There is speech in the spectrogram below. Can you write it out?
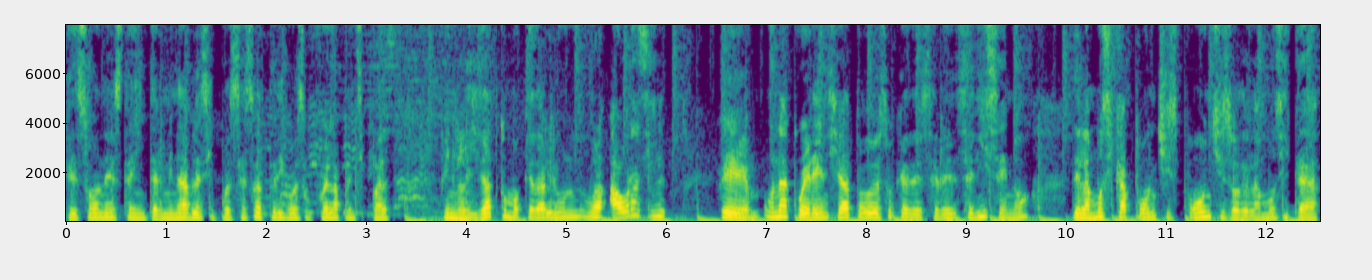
que son este, interminables y pues esa te digo, eso fue la principal finalidad, como que darle un... Ahora sí, eh, una coherencia a todo eso que se, dice, ¿no? De la música ponchis ponchis o de la música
